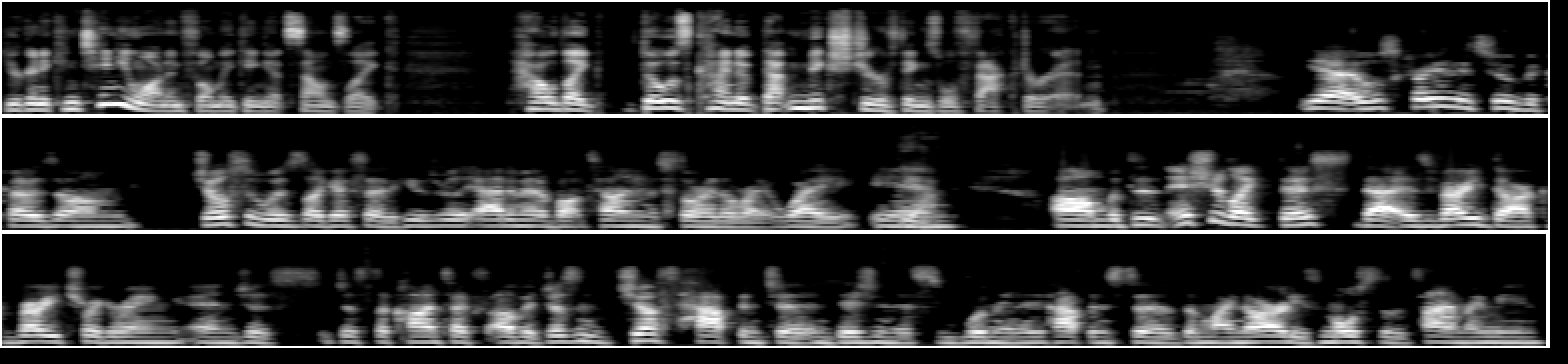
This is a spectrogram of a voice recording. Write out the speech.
you're going to continue on in filmmaking it sounds like how like those kind of that mixture of things will factor in Yeah, it was crazy too because um Josef was like I said, he was really adamant about telling the story the right way. And Yeah. Um with an issue like this that is very dark, very triggering and just just the context of it doesn't just happen to indigenous women. It happens to the minorities most of the time. I mean,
